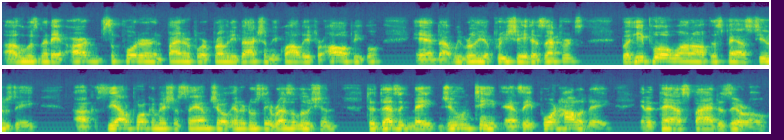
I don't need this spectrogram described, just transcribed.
uh, who has been an ardent supporter and fighter for affirmative action and equality for all people. And uh, we really appreciate his efforts. But he pulled one off this past Tuesday. Uh, Seattle Port Commissioner Sam Cho introduced a resolution to designate Juneteenth as a port holiday, and it passed five to zero.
